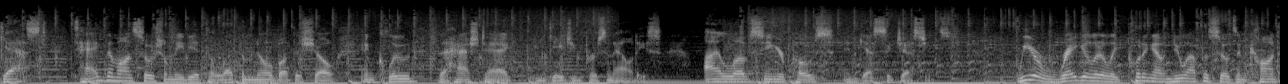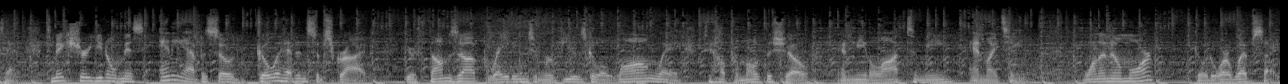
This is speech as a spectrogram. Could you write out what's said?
guest, tag them on social media to let them know about the show. Include the hashtag engaging personalities. I love seeing your posts and guest suggestions. We are regularly putting out new episodes and content. To make sure you don't miss any episode, go ahead and subscribe. Your thumbs up, ratings, and reviews go a long way to help promote the show and mean a lot to me and my team. Want to know more? Go to our website,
